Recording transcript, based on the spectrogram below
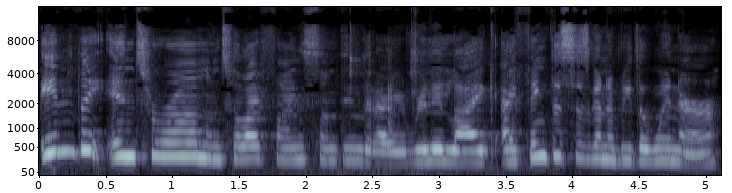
In the interim, until I find something that I really like, I think this is going to be the winner.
